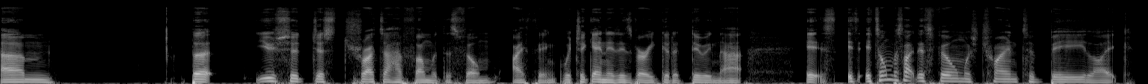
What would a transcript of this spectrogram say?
Um, but you should just try to have fun with this film. I think, which again, it is very good at doing that. It's it's it's almost like this film was trying to be like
